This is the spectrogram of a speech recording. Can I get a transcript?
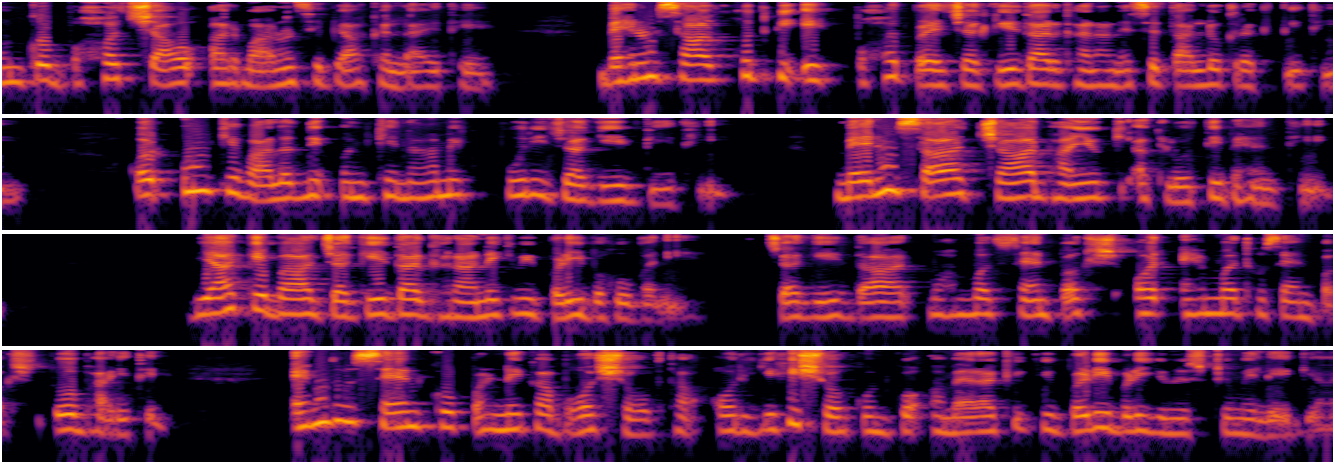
ان کو بہت چاؤ اور ماروں سے بیاہ کر لائے تھے۔ بہن صاحب خود بھی ایک بہت بڑے جاگیردار گھرانے سے تعلق رکھتی تھی اور ان کے والد نے ان کے نام ایک پوری جاگیر دی تھی۔ مہر صاحب چار بھائیوں کی اکلوتی بہن تھی۔ بیاہ کے بعد جاگیردار گھرانے کی بھی بڑی بہو بنی۔ جاگیردار محمد حسین بخش اور احمد حسین بخش دو بھائی تھے۔ احمد حسین کو پڑھنے کا بہت شوق تھا اور یہی شوق ان کو امریکہ کی بڑی بڑی یونیورسٹیوں میں لے گیا۔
